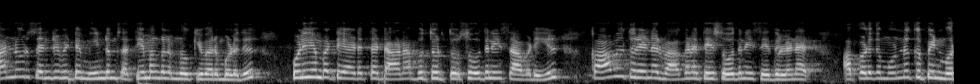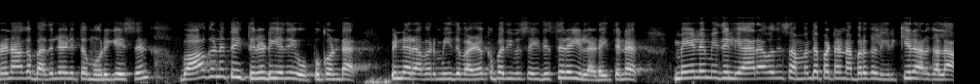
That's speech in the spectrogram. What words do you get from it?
அன்னூர் சென்றுவிட்டு மீண்டும் சத்தியமங்கலம் நோக்கி வரும்பொழுது புளியம்பட்டி அடுத்த டானாபுத்தூர் சோதனை சாவடியில் காவல்துறையினர் வாகனத்தை சோதனை செய்துள்ளனர். அப்பொழுது முன்னுக்கு பின் முரணாக பதிலளித்த முருகேசன் வாகனத்தை திருடியதை ஒப்புக்கொண்டார். பின்னர் அவர் மீது வழக்கு பதிவு செய்து சிறையில் அடைத்தனர். மேலும் இதில் யாராவது சம்பந்தப்பட்ட நபர்கள் இருக்கிறார்களா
